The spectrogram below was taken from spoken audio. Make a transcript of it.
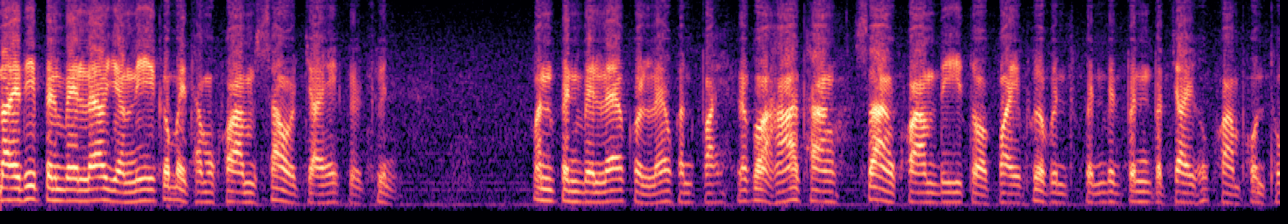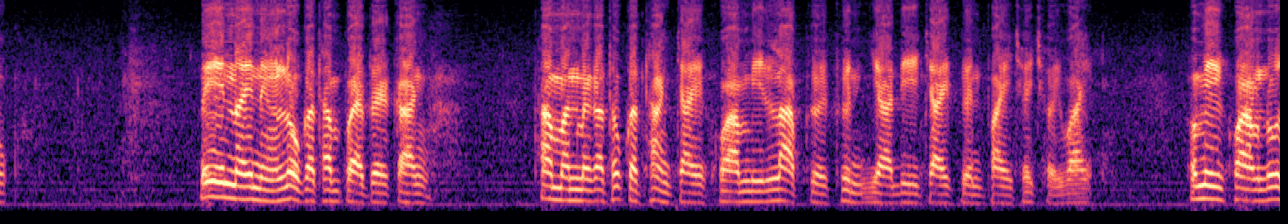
ใดที่เป็นไปแล้วอย่างนี้ก็ไม่ทำความเศร้าใจให้เกิดขึ้น มันเป็นไปแล้วก็แล้วกันไป แล้วก็หาทางสร้างความดีต่อไปเพื่อเป็นเป็นเป็นเป็นปัจจัยของความพ้นทุกข์ นี่ในหนึ่งโลกกระทำแปดรายการ ถ้ามันไม่กระทบกระทั่งใจความมีลาบเกิดขึ้น อย่าดีใจเกินไปเฉยๆไว้ เพราะมีความรู้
